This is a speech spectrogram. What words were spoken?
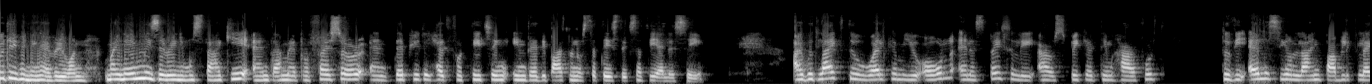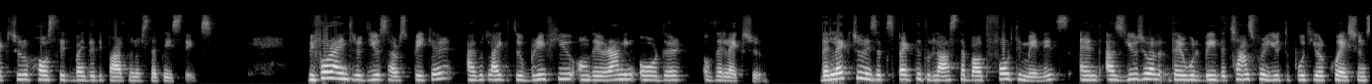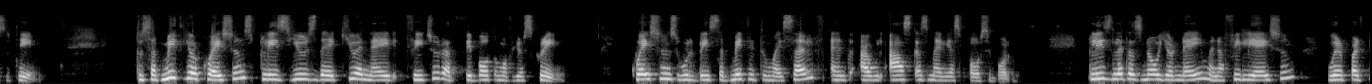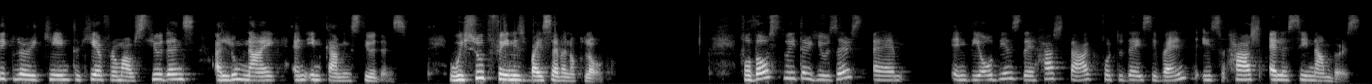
Good evening, everyone. My name is Irini Moustaki, and I'm a professor and deputy head for teaching in the Department of Statistics at the LSE. I would like to welcome you all, and especially our speaker, Tim Harford, to the LSE Online public lecture hosted by the Department of Statistics. Before I introduce our speaker, I would like to brief you on the running order of the lecture. The lecture is expected to last about 40 minutes, and as usual, there will be the chance for you to put your questions to Tim. To submit your questions, please use the Q&A feature at the bottom of your screen. Questions will be submitted to myself, and I will ask as many as possible. Please let us know your name and affiliation. We're particularly keen to hear from our students, alumni, and incoming students. We should finish by 7 o'clock. For those Twitter users um, in the audience, the hashtag for today's event is hash LSE numbers.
